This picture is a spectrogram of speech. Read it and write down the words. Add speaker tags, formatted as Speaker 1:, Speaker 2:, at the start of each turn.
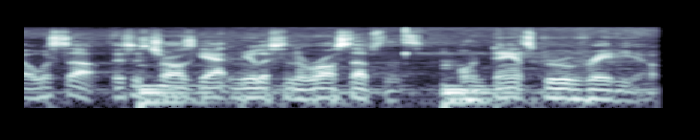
Speaker 1: Yo, what's up? This is Charles Gatt, and you're listening to Raw Substance on Dance Groove Radio.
